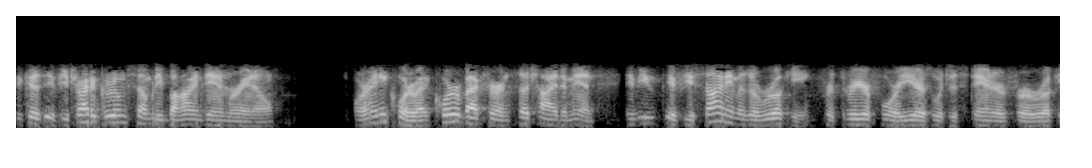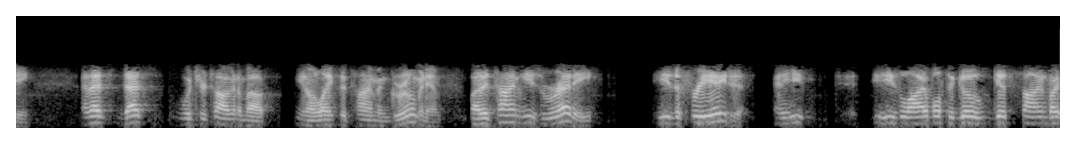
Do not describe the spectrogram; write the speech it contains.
Because if you try to groom somebody behind Dan Marino or any quarterback, quarterbacks are in such high demand. If you if you sign him as a rookie for three or four years, which is standard for a rookie, and that's that's what you're talking about, you know, length of time and grooming him. By the time he's ready, he's a free agent, and he he's liable to go get signed by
